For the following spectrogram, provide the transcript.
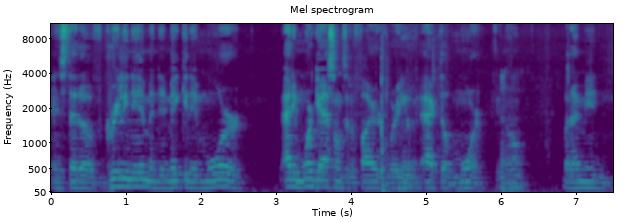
Instead of grilling him and then making it more, adding more gas onto the fire where he would act up more, you know. But I mean,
